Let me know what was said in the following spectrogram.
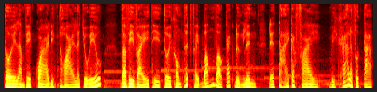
tôi làm việc qua điện thoại là chủ yếu và vì vậy thì tôi không thích phải bấm vào các đường link để tải các file vì khá là phức tạp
